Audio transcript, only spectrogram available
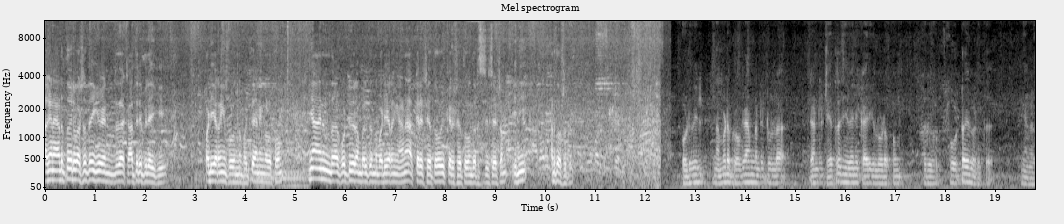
അങ്ങനെ അടുത്ത ഒരു വർഷത്തേക്ക് വേണ്ടി കാത്തിരിപ്പിലേക്ക് പടിയിറങ്ങി പോകുന്ന ഭക്തജനങ്ങളൊപ്പം ഞാനും എന്താ കൊട്ടിയൂർ അമ്പലത്തിൽ നിന്ന് പടിയിറങ്ങിയാണ്. അക്കരെ ക്ഷേത്രവും ഇക്കരെ ക്ഷേത്രവും ദർശിച്ച ശേഷം ഇനി അടുത്ത വർഷത്തിൽ ഒടുവിൽ നമ്മുടെ പ്രോഗ്രാം കണ്ടിട്ടുള്ള രണ്ട് ക്ഷേത്ര ജീവനക്കാരികളോടൊപ്പം ഒരു ഫോട്ടോയും എടുത്ത് ഞങ്ങൾ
